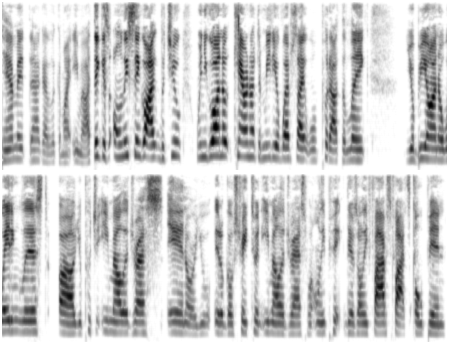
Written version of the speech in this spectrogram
Damn it! I gotta look at my email. I think it's only single. But you, when you go on the Karen Hunter Media website, we'll put out the link. You'll be on a waiting list. Uh, you'll put your email address in, or you it'll go straight to an email address. We'll only pick. There's only five spots open.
